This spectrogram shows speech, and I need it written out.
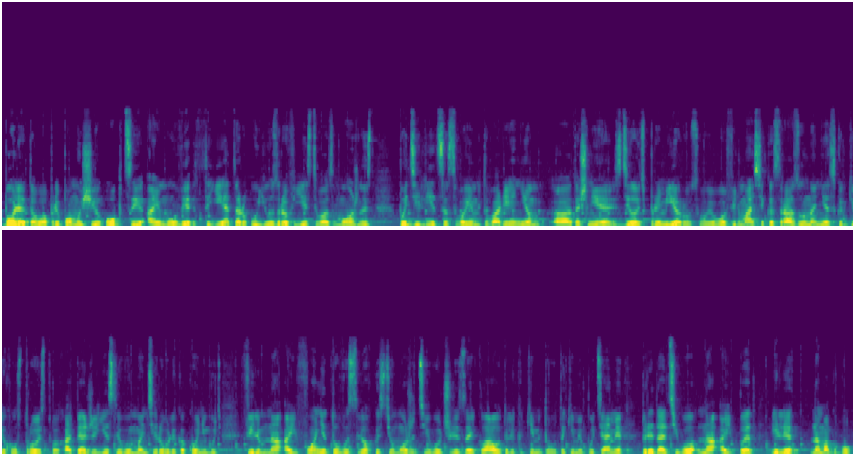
Более того, при помощи опции iMovie Theater у юзеров есть есть возможность поделиться своим творением, а, точнее сделать премьеру своего фильмасика сразу на нескольких устройствах. Опять же, если вы монтировали какой-нибудь фильм на айфоне, то вы с легкостью можете его через iCloud или какими-то вот такими путями передать его на iPad или на MacBook.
